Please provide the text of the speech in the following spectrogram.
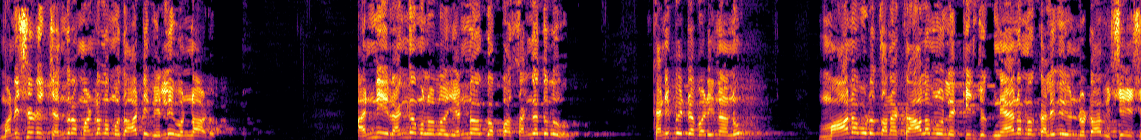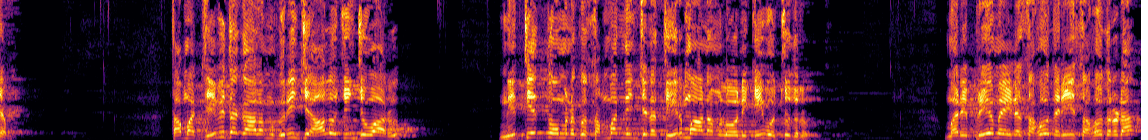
మనుషుడు చంద్రమండలము దాటి వెళ్ళి ఉన్నాడు. అన్ని రంగములలో ఎన్నో గొప్ప సంగతులు కనిపెట్టబడినను. మానవుడు తన కాలమును లెక్కించు జ్ఞానము కలిగి ఉండుట విశేషం. తమ జీవితకాలము గురించి ఆలోచించువారు నిత్యత్వమునకు సంబంధించిన తీర్మానంలోనికి వచ్చుదురు. మరి ప్రియమైన సహోదరి సహోదరుడా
